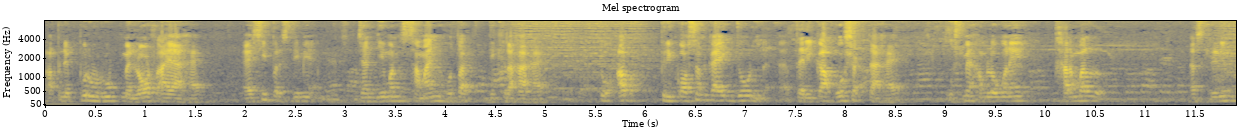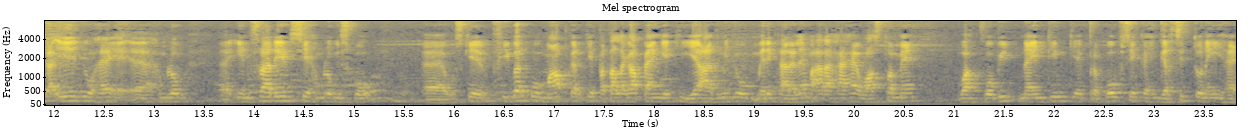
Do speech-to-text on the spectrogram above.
अपने पूर्व रूप में लौट आया है। ऐसी परिस्थिति में जनजीवन सामान्य होता दिख रहा है। तो अब प्रिकॉशन का एक जो तरीका हो सकता है, उसमें हम लोगों ने थर्मल स्क्रीनिंग का ये जो है हम लोग इंफ्रारेड से हम लोग इसको उसके फीवर को माप करके पता लगा पाएँगे कि ये आदमी जो मेरे कार्यालय में आ रहा है, वास्तव में वह कोविड 19 के प्रकोप से कहीं ग्रसित तो नहीं है।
